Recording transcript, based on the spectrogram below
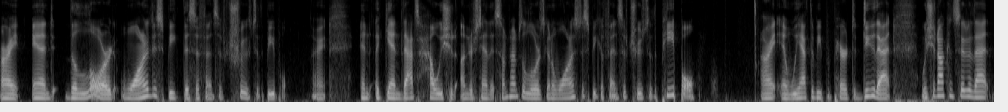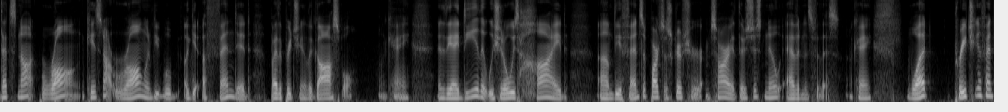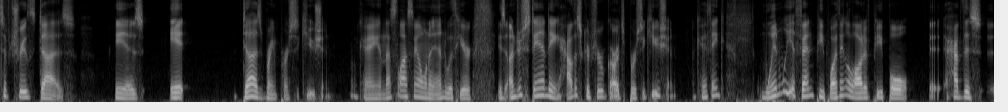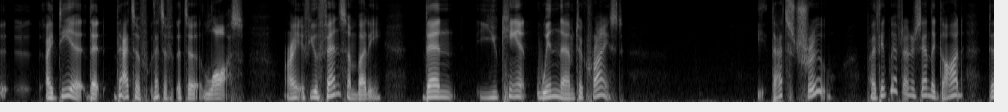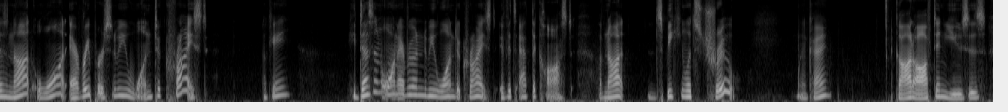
All right, and the Lord wanted to speak this offensive truth to the people. All right, and again, that's how we should understand that. Sometimes the Lord is going to want us to speak offensive truths to the people. All right, and we have to be prepared to do that. We should not consider that that's not wrong. Okay, it's not wrong when people get offended by the preaching of the gospel. Okay, and the idea that we should always hide um, the offensive parts of Scripture, I'm sorry, there's just no evidence for this. Okay, what preaching offensive truths does is it does bring persecution. Okay, and that's the last thing I want to end with here is understanding how the Scripture regards persecution. Okay, I think when we offend people, I think a lot of people uh, have this uh, idea that that's a that's a that's a loss. All right, if you offend somebody, then you can't win them to Christ that's true. But I think we have to understand that God does not want every person to be won to Christ. Okay? He doesn't want everyone to be won to Christ if it's at the cost of not speaking what's true. Okay? God often uses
